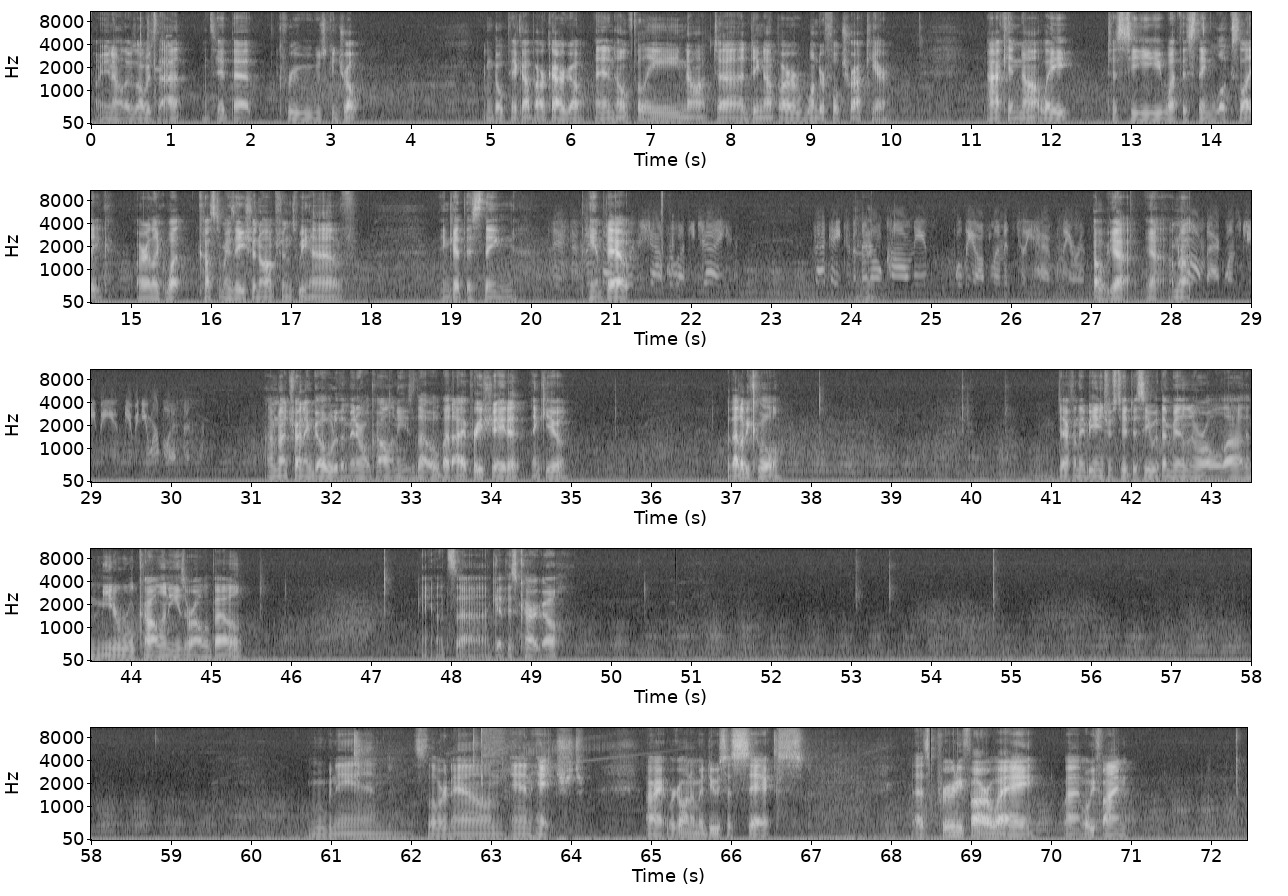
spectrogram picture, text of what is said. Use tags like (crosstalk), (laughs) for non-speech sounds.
Oh, you know, there's always that. Let's hit that cruise control. And go pick up our cargo. And hopefully not uh, ding up our wonderful truck here. I cannot wait to see what this thing looks like. Or like what customization options we have. And get this thing pimped out. Oh yeah, yeah. I'm not. I'm not trying to go to the mineral colonies though, but I appreciate it. Thank you. But that'll be cool. Definitely be interested to see what the mineral uh, the mineral colonies are all about. Okay, let's uh, get this cargo. Moving in, slow her down, and hitched. Alright, we're going to Medusa 6. That's pretty far away, but we'll be fine.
